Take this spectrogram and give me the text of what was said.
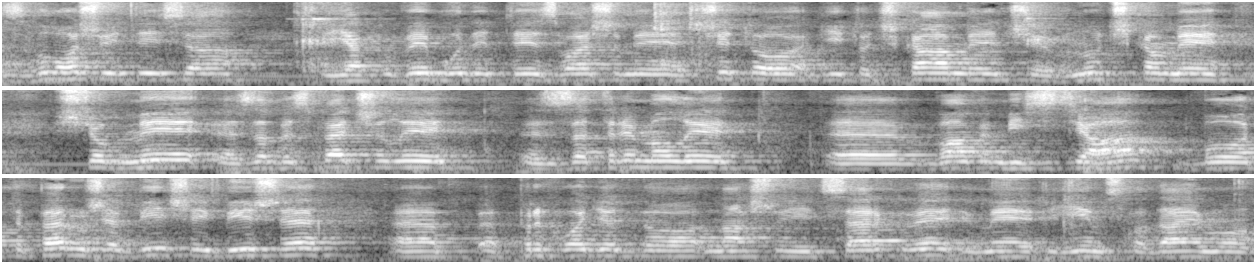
зголошуйтеся, як ви будете з вашими чи то діточками, чи внучками, щоб ми забезпечили, затримали е, вам місця, бо тепер уже більше і більше е, приходять до нашої церкви, і ми їм складаємо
